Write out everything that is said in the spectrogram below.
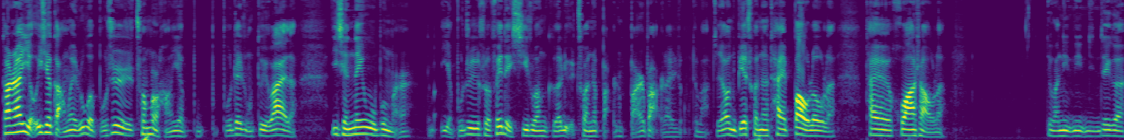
当然，有一些岗位如果不是窗口行业，不不这种对外的一些内务部门，对吧？也不至于说非得西装革履，穿着板板板的这种，对吧？只要你别穿的太暴露了、太花哨了，对吧？你你你这个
